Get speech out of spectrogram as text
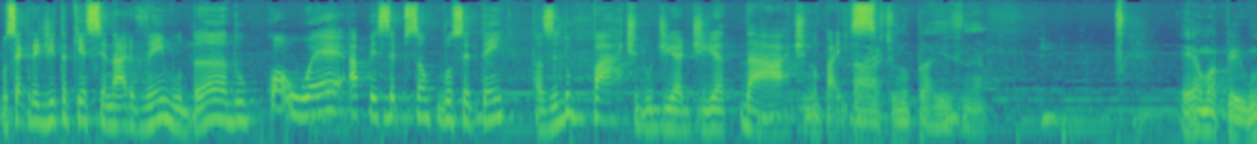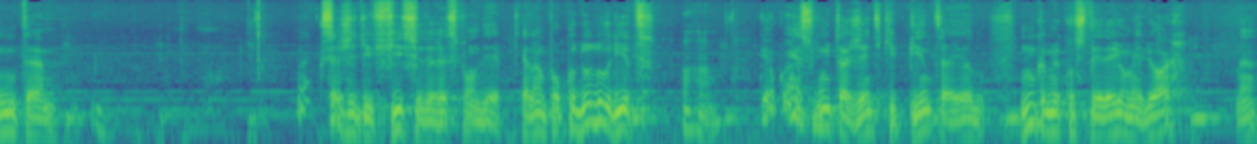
Você acredita que esse cenário vem mudando? Qual é a percepção que você tem fazendo parte do dia a dia da arte no país? A arte no país, né? É uma pergunta não é que seja difícil de responder, ela é um pouco dolorida. Uhum. Eu conheço muita gente que pinta, eu nunca me considerei o melhor, né?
